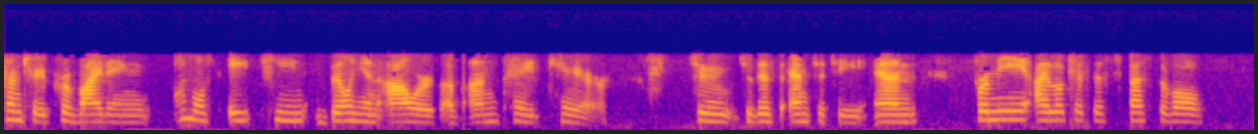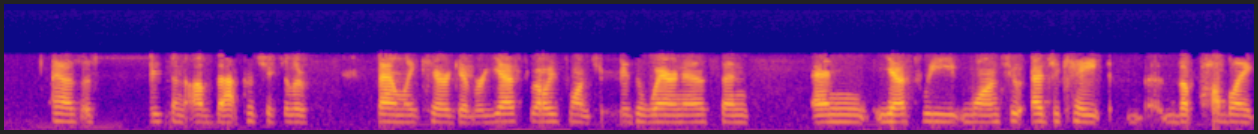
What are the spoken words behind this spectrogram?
country providing almost 18 billion hours of unpaid care to to this entity. And for me, I look at this festival as a reason of that particular family caregiver. Yes, we always want to raise awareness and and yes, we want to educate the public,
